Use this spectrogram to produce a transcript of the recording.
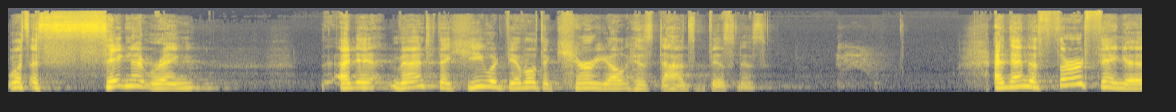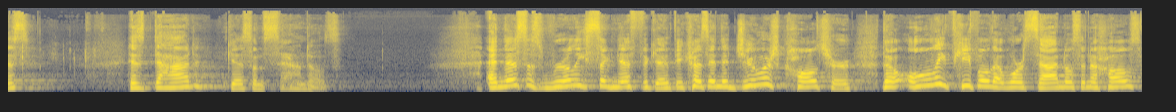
was a signet ring. And it meant that he would be able to carry out his dad's business. And then the third thing is his dad gives him sandals. And this is really significant because in the Jewish culture, the only people that wore sandals in the house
